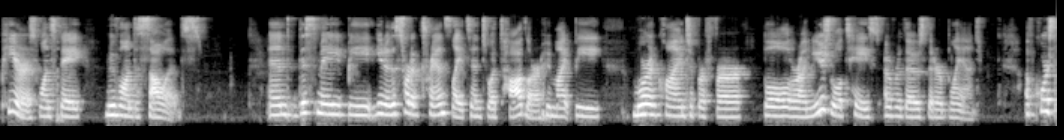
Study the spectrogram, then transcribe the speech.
peers once they move on to solids. And this may be, you know, this sort of translates into a toddler who might be more inclined to prefer bold or unusual tastes over those that are bland. Of course,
